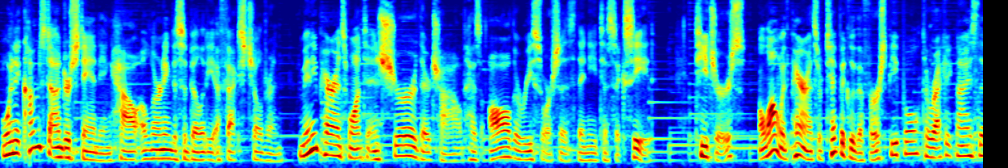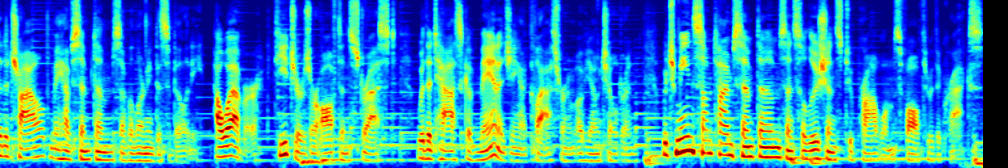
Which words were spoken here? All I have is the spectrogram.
When it comes to understanding how a learning disability affects children, many parents want to ensure their child has all the resources they need to succeed. Teachers, along with parents, are typically the first people to recognize that a child may have symptoms of a learning disability. However, teachers are often stressed with the task of managing a classroom of young children, which means sometimes symptoms and solutions to problems fall through the cracks.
